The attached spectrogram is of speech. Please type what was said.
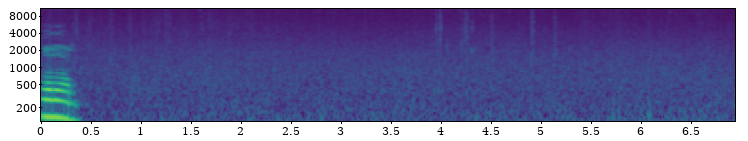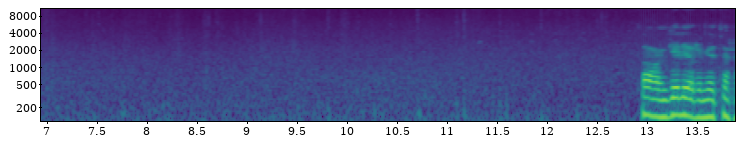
Veriyorum. Tamam geliyorum yeter.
